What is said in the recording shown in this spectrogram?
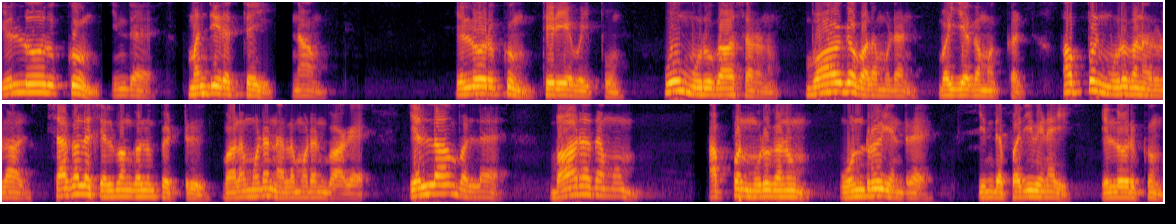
எல்லோருக்கும் இந்த மந்திரத்தை நாம் எல்லோருக்கும் தெரிய வைப்போம். ஓம் முருகா சரணம். வாழ்க வளமுடன் வையக மக்கள். அப்பன் முருகனருளால் சகல செல்வங்களும் பெற்று வளமுடன் நலமுடன் வாழ எல்லாம் வல்ல பாரதமும் அப்பன் முருகனும் ஒன்று என்ற இந்த பதிவினை எல்லோருக்கும்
